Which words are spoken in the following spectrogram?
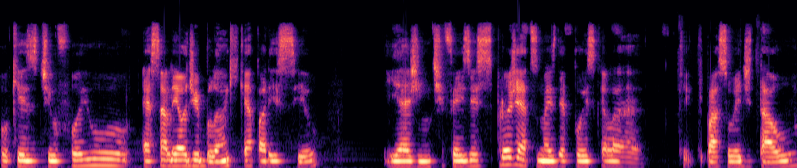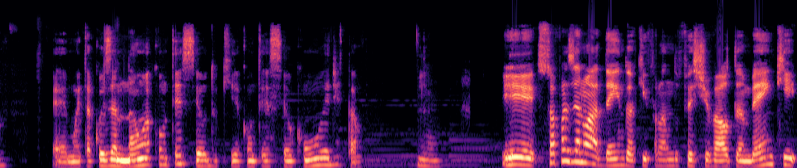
O que existiu foi o essa Lei Aldir Blanc que apareceu e a gente fez esses projetos, mas depois que ela que que passou o edital, é, muita coisa não aconteceu do que aconteceu com o edital. E só fazendo um adendo aqui, falando do festival também, que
